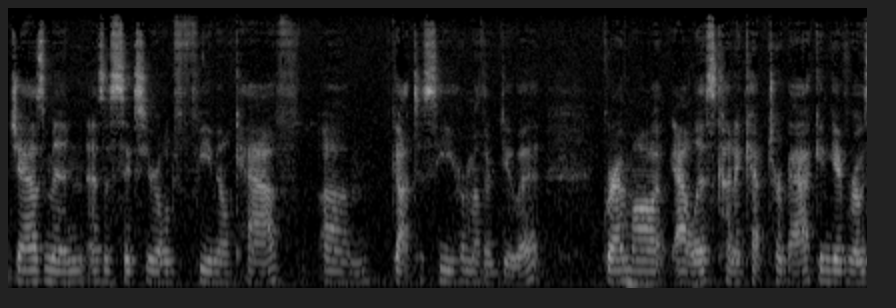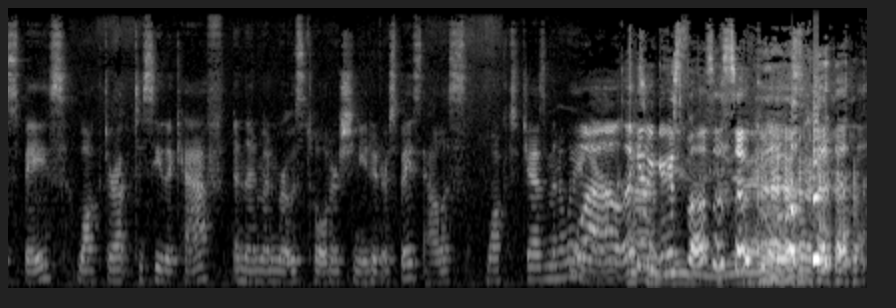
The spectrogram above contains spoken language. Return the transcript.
Jasmine, as a six year old female calf, um, got to see her mother do it. Grandma Alice kind of kept her back and gave Rose space, walked her up to see the calf, and then when Rose told her she needed her space, Alice walked Jasmine away. Wow, again. that gave me goosebumps. amazing. That's so cool.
